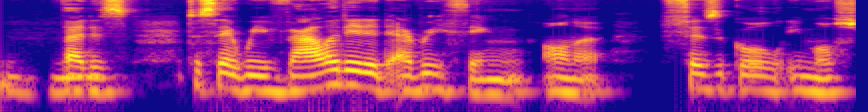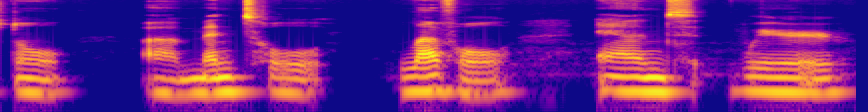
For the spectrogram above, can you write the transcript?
Mm-hmm. That is to say, we validated everything on a physical, emotional, uh, mental level, and we're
